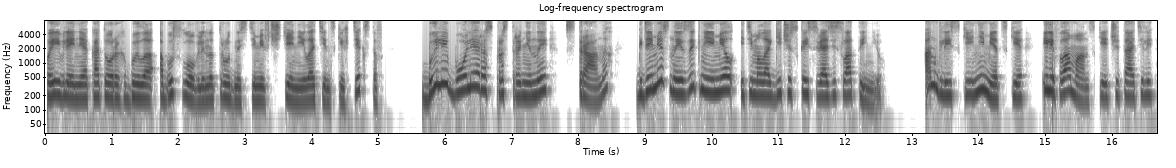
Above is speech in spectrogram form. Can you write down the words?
появление которых было обусловлено трудностями в чтении латинских текстов, были более распространены в странах, где местный язык не имел этимологической связи с латынью. Английские, немецкие или фламандские читатели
